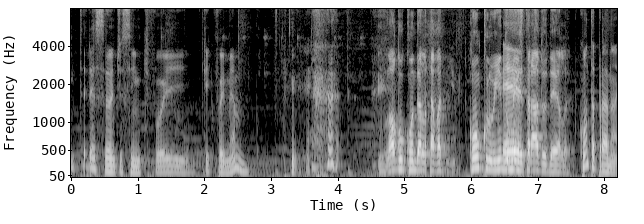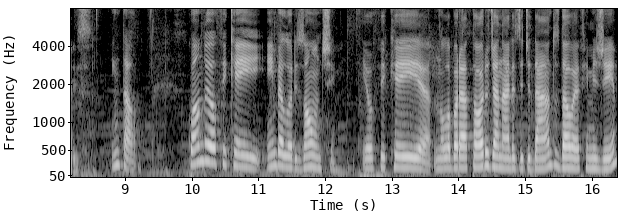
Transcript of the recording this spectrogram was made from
interessante, assim, que foi... O que, que foi mesmo? Logo quando ela estava concluindo É. o mestrado dela. Conta pra nós. Então, quando eu fiquei em Belo Horizonte, eu fiquei eh, no laboratório de análise de dados da UFMG.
